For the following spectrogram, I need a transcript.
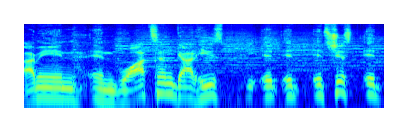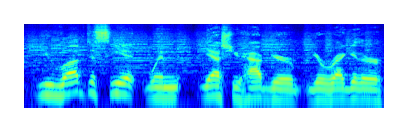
I mean, and Watson, God, he's it. it it's just it. You love to see it when yes, you have your your regular,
